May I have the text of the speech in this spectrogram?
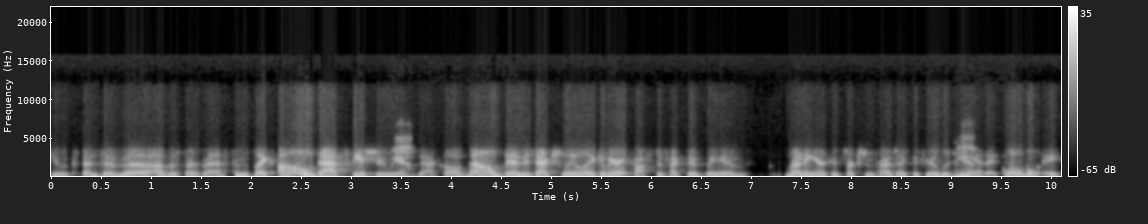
too expensive uh, of a service. And it's like oh that's the issue we yeah. have to tackle. No bim is actually like a very cost effective way of running your construction project if you're looking yeah. at it globally.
